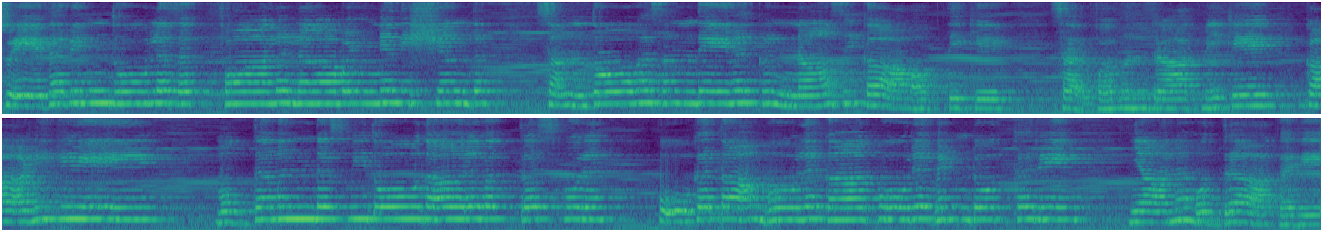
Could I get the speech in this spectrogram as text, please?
स्वेदबिन्दूलसत्फाललावण्यनिष्यन्द सन्दोहसन्देहकृन्नासिकामौक्तिके सर्वमन्त्रात्मिके काणिके मुग्धमन्दस्मितोदारवक्त्रस्फुर पूगताम्बूलकार्पूरघण्डोत्करे ज्ञानमुद्राकरे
